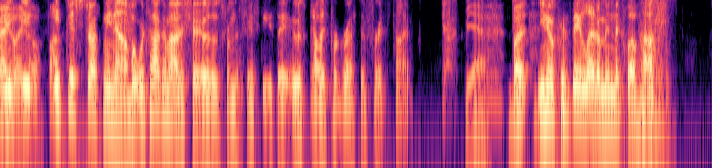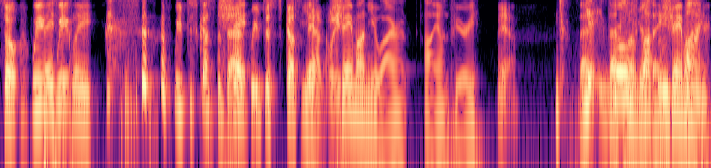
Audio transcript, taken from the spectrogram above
It, like, it- oh it just struck me now, but we're talking about a show that was from the 50s. It, it was probably progressive for its time. yeah. but You know, because they let him in the clubhouse. so we Basically, we we've discussed the Sha- bad. We've discussed the yeah. ugly. Shame on you, Iron Ion Fury. Yeah. That, Yeah, that's what I'm gonna say. fucking Shame on you.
